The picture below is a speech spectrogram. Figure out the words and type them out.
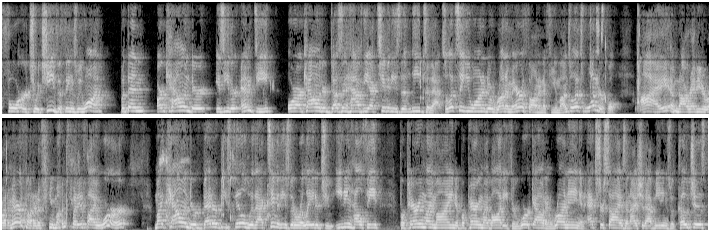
for or to achieve the things we want, but then our calendar is either empty or our calendar doesn't have the activities that lead to that. So let's say you wanted to run a marathon in a few months. Well, that's wonderful. I am not ready to run a marathon in a few months, but if I were, my calendar better be filled with activities that are related to eating healthy, preparing my mind and preparing my body through workout and running and exercise. And I should have meetings with coaches.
